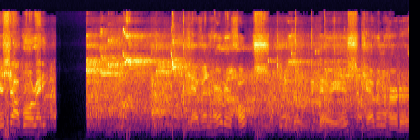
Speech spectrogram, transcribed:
Good shot, born ready. Kevin Huerter, folks. There he is, Kevin Huerter.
